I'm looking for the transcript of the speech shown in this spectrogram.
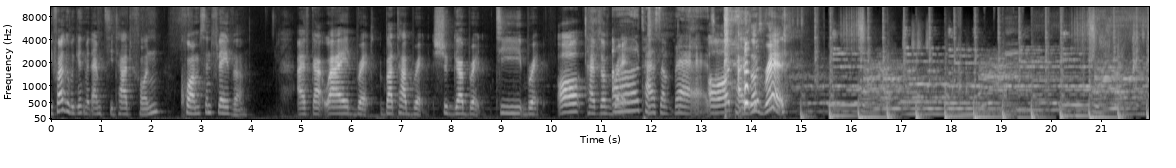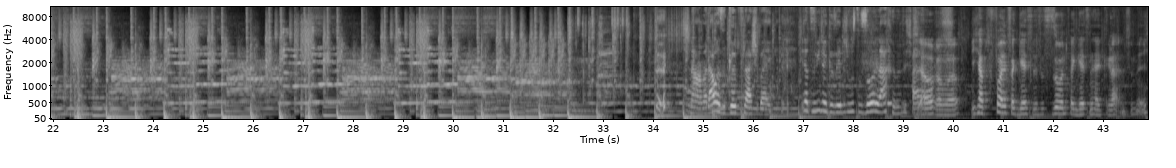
Die Folge beginnt mit einem Zitat von Qualms and Flavor. I've got white bread, butter bread, sugar bread, tea bread, all types of bread. All types of bread. All types of bread. was a good flashback. Ich habe das Video gesehen, ich musste so lachen. Ich, Ich auch, aber ich hab's voll vergessen. Es ist so in Vergessenheit geraten für mich.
